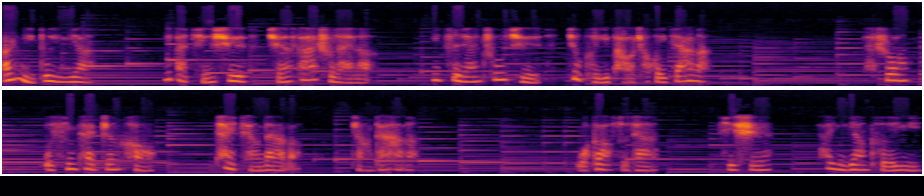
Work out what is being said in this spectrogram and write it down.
而你不一样，你把情绪全发出来了。你自然出去就可以跑着回家了。他说：“我心态真好，太强大了，长大了。”我告诉他：“其实他一样可以，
